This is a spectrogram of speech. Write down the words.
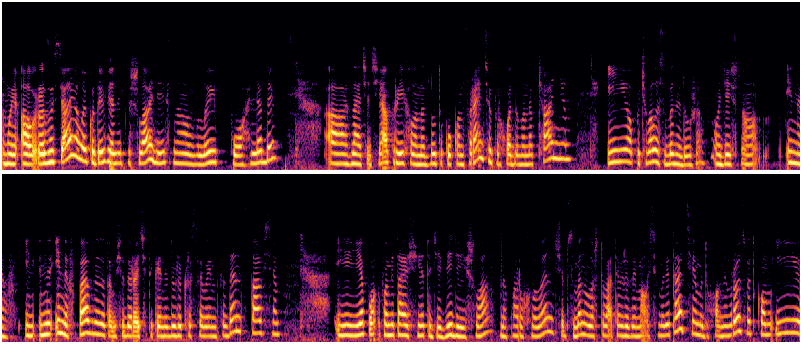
мої аура засяяли, куди б я не пішла, дійсно вели погляди. А, Значить, я приїхала на одну таку конференцію, проходила навчання і почувала себе не дуже. О, дійсно, і не і, і не впевнено, тому що, до речі, такий не дуже красивий інцидент стався. І я пам'ятаю, що я тоді відійшла на пару хвилин, щоб себе налаштувати. Вже займалася медитаціями, духовним розвитком і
